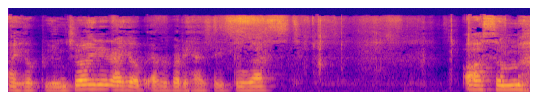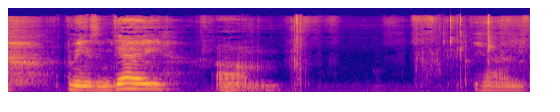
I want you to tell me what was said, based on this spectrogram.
I hope you enjoyed it. I hope everybody has a blessed, awesome, amazing day. Um, and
